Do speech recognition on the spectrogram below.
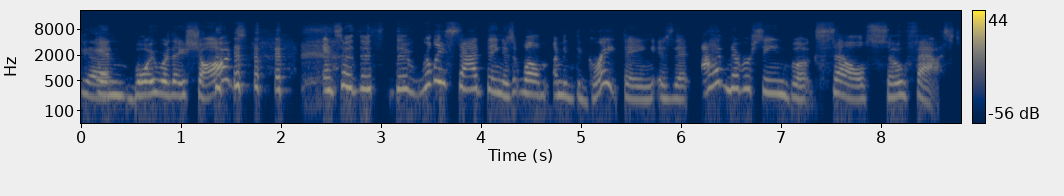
And boy, were they shocked. and so the the really sad thing is, well, I mean, the great thing is that I have never seen books sell so fast.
